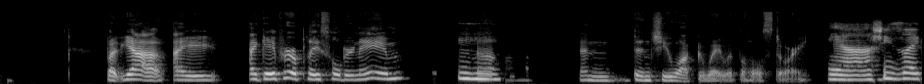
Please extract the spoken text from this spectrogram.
but yeah, I I gave her a placeholder name, mm-hmm. um, and then she walked away with the whole story. Yeah, she's like,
